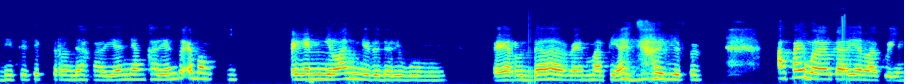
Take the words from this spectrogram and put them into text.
di titik terendah kalian yang kalian tuh emang pengen ngilang gitu dari bumi, pengen udah pengen mati aja gitu. Apa yang bakal kalian lakuin?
